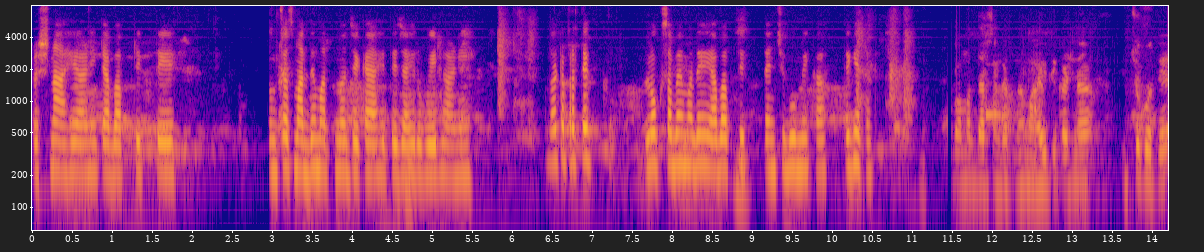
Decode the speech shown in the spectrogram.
प्रश्न आहे आणि त्या बाबतीत ते तुमच्याच माध्यमातून जे काय आहे ते जाहीर होईल आणि मला वाटतं प्रत्येक लोकसभेमध्ये या बाबतीत त्यांची भूमिका ते घेतात. मतदारसंघातनं महायुतीकडनं इच्छुक होते.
